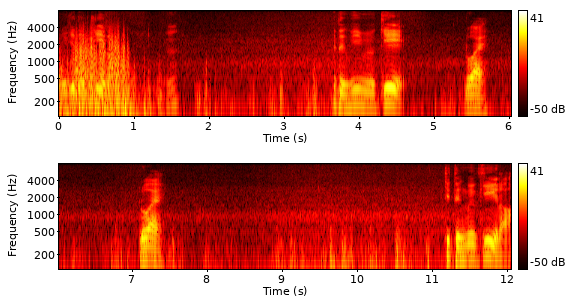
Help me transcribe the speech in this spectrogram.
มึงคิดถึงกี้เหรอคิดถึงพี่มิวกี้ด้วยด้วยคิดถึงมิวกี้เหรอ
